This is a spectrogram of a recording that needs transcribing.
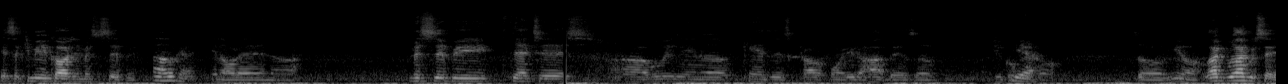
it's a community college in Mississippi Oh, okay. and all that. And uh, Mississippi, Texas, uh, Louisiana, Kansas, California, they're the hotbeds of JUCO Yeah. football. So you know, like like we said,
